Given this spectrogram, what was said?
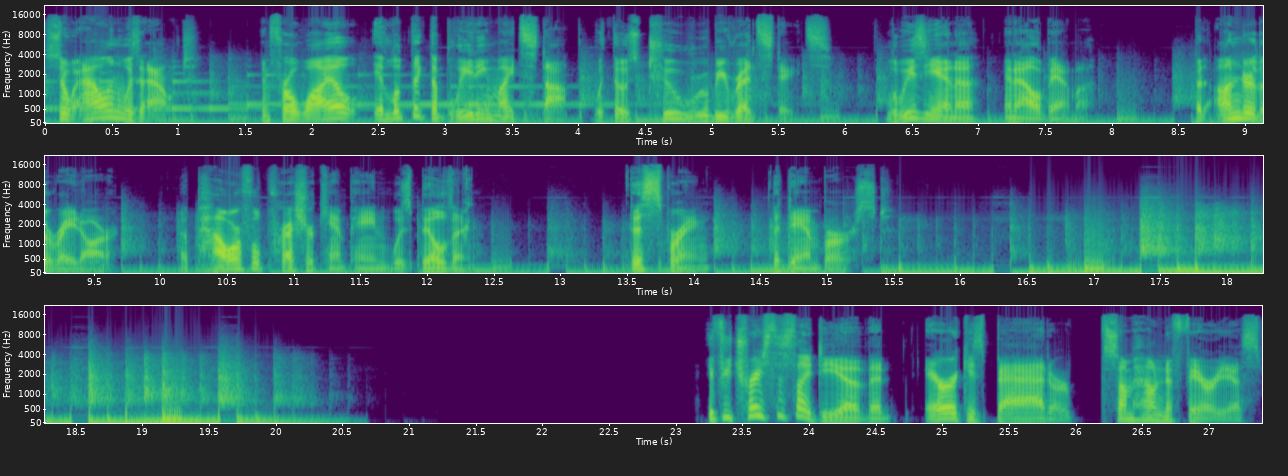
So Allen was out. And for a while, it looked like the bleeding might stop with those two ruby red states, Louisiana and Alabama. But under the radar, a powerful pressure campaign was building. This spring, the dam burst. If you trace this idea that Eric is bad or somehow nefarious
